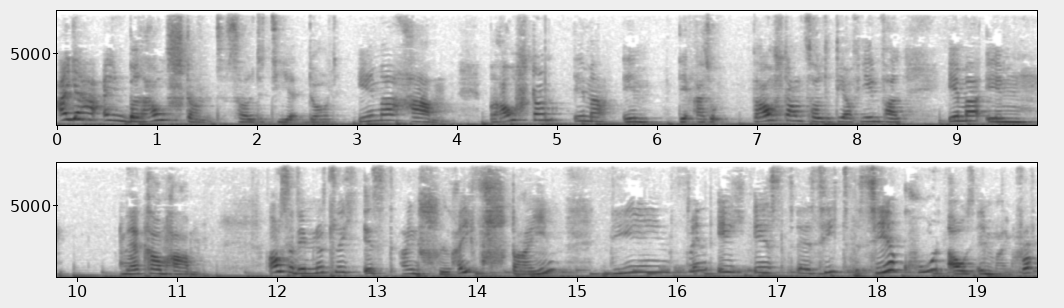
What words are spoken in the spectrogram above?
Ah ja, ein Braustand solltet ihr dort immer haben. Braustand immer im, also Braustand solltet ihr auf jeden Fall immer im Werkraum haben. Außerdem nützlich ist ein Schleifstein. Den finde ich ist, äh, sieht sehr cool aus in Minecraft.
